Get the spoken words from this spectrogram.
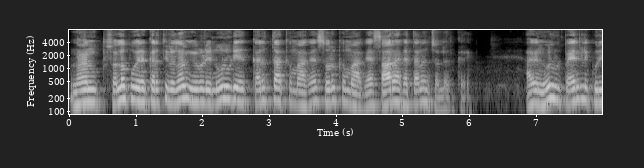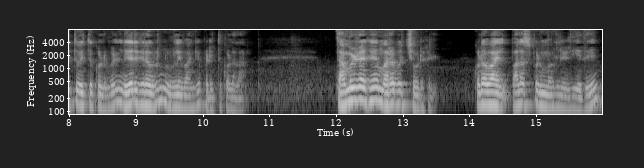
நான் சொல்லப்போகிற கருத்துக்களெல்லாம் இவருடைய நூலுடைய கருத்தாக்கமாக சுருக்கமாக சாராகத்தான் நான் சொல்ல இருக்கிறேன் ஆக நூல் பெயர்களை குறித்து வைத்துக் கொள்ளுங்கள். நேருகிறவர்கள் நூல்களை வாங்கி படித்துக் கொள்ளலாம். தமிழக மரபுச் சுவடுகள் குடவாயில் பாலசுப்ரமணியம் அவர்கள் எழுதியது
